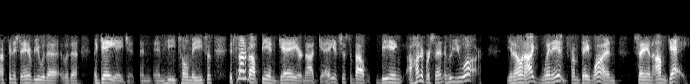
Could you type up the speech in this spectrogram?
I finished an interview with a with a, a gay agent, and and he told me he says it's not about being gay or not gay. It's just about being a hundred percent who you are. You know, and I went in from day one saying I'm gay.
